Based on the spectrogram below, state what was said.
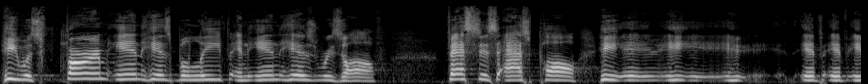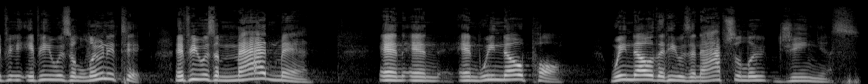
He was firm in his belief and in his resolve. Festus asked Paul he, he, if, if, if, if he was a lunatic, if he was a madman. And, and, and we know Paul. We know that he was an absolute genius.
